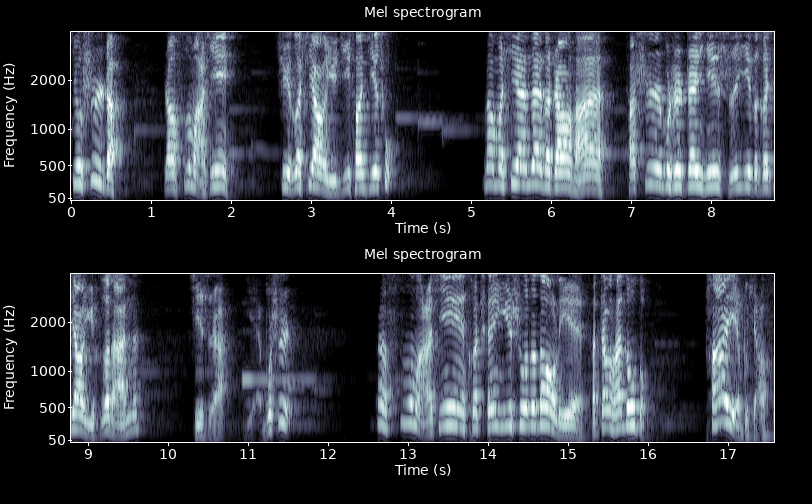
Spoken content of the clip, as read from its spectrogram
就试着让司马欣去和项羽集团接触。那么现在的张邯，他是不是真心实意的和项羽和谈呢？其实啊，也不是。那司马欣和陈馀说的道理，他张邯都懂，他也不想死。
